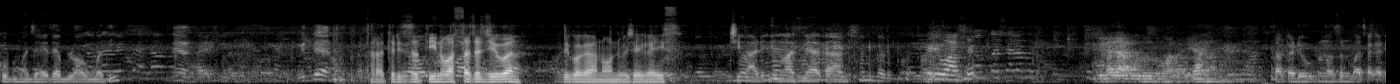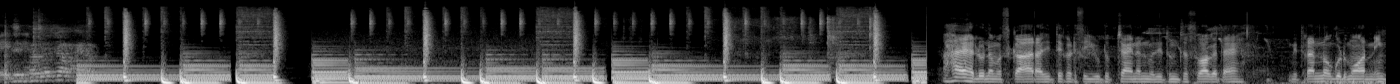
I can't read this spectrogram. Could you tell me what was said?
खूप मजा येते ब्लॉगमध्ये. रात्रीचं तीन वाजताचं जेवण. मध्ये बघा नॉनव्हेज आहे गाईस साडेतीन वाजले आता. तिला दाखवतो तुम्हाला या. सकाळी उठून असून मजा करायची हाय हॅलो नमस्कार. आदित्य खडसे यूट्यूब चॅनलमध्ये तुमचं स्वागत आहे. मित्रांनो गुड मॉर्निंग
